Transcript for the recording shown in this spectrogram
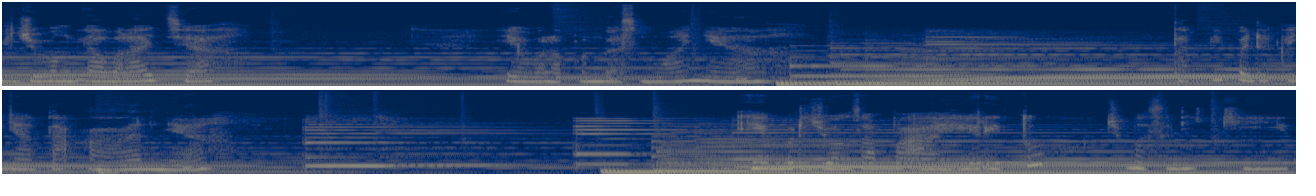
berjuang di awal aja? Ya walaupun gak semuanya, tapi pada kenyataannya yang berjuang sampai akhir itu cuma sedikit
